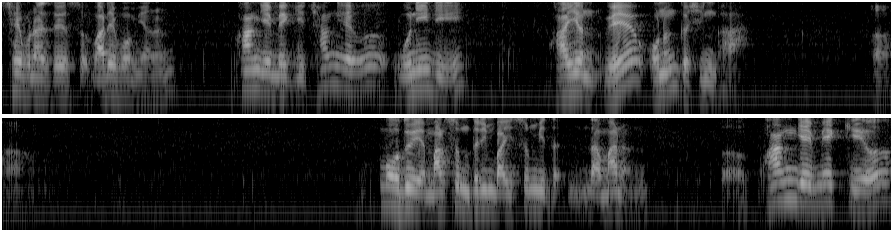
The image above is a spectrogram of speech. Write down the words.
세분화돼서 말해보면 관계 맺기 장애의 원인이 과연 왜 오는 것인가? 어, 모두에 말씀드린 바 있습니다만은 어, 관계 맺기의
